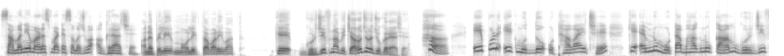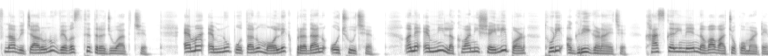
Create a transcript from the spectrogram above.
સામાન્ય માણસ માટે સમજવા અઘરા છે. અને પેલી મૌલિકતાવાળી વાત? કે ગુરજીફના વિચારો જ રજૂ કર્યા છે? હા એ પણ એક મુદ્દો ઉઠાવાય છે કે એમનું મોટાભાગનું કામ ગુરજીફના વિચારોનું વ્યવસ્થિત રજૂઆત છે. એમાં એમનું પોતાનું મૌલિક પ્રદાન ઓછું છે. અને એમની લખવાની શૈલી પણ થોડી અઘરી ગણાય છે ખાસ કરીને નવા વાચકો માટે.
